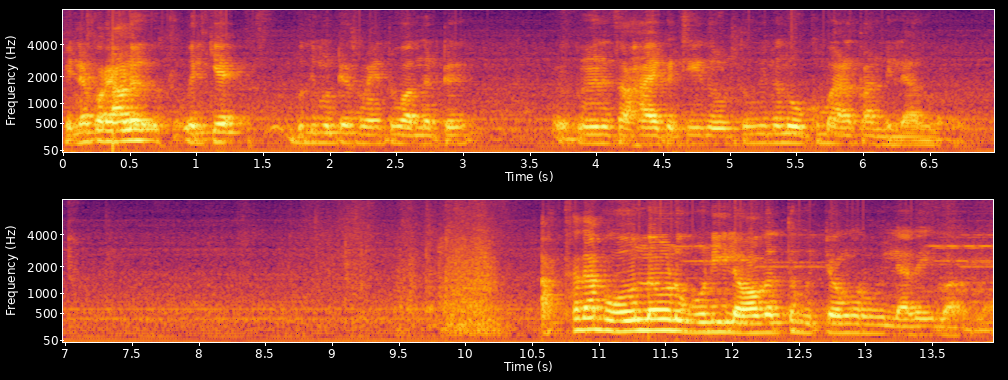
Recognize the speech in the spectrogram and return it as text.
പിന്നെ കുറെ ആൾ ഒരിക്കൽ ബുദ്ധിമുട്ടിയ സമയത്ത് വന്നിട്ട് ഇങ്ങനെ സഹായമൊക്കെ ചെയ്ത് കൊടുത്തു. പിന്നെ നോക്കുമ്പോൾ ആളെ കണ്ടില്ല എന്ന് പറഞ്ഞു. അർത്ഥത പോകുന്നതോടുകൂടി ലോകത്ത് കുറ്റവും കുറവില്ലാതെ മാറുന്നു.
